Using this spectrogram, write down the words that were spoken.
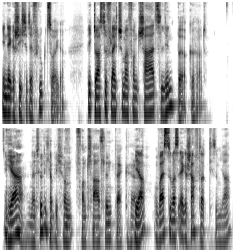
in der Geschichte der Flugzeuge. Victor, hast du vielleicht schon mal von Charles Lindbergh gehört? Ja, natürlich habe ich schon von Charles Lindbergh gehört. Ja, und weißt du, was er geschafft hat in diesem Jahr?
